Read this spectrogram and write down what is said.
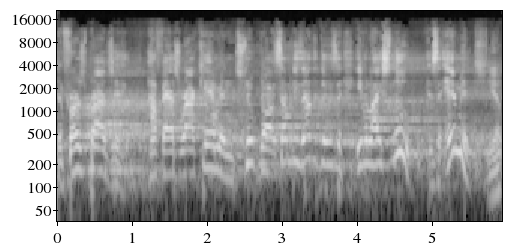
The first project, how fast Rakim and Snoop Dogg, some of these other dudes, even like Snoop, it's an image. Yep.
